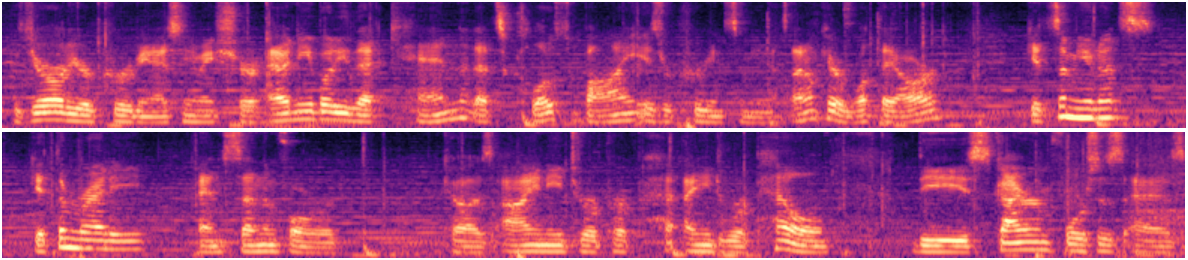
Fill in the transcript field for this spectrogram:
Because you're already recruiting. I just need to make sure anybody that can, that's close by, is recruiting some units. I don't care what they are. Get some units, get them ready, and send them forward. Because I need to repel, I need to repel the Skyrim forces as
